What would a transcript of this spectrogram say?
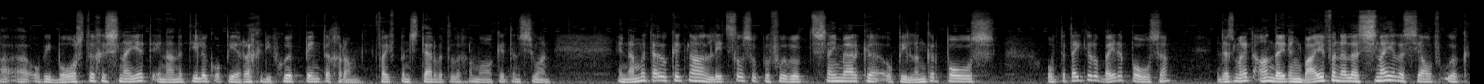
uh, op die borste gesny het en dan natuurlik op die rug die groot pentagram, 5 punt ster wat hulle gemaak het en so aan. En dan moet jy ook kyk na letsels op byvoorbeeld snymerke op die linkerpols of baie keer op beide polse. En dis net aanduiding baie van hulle sny hulle self ook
